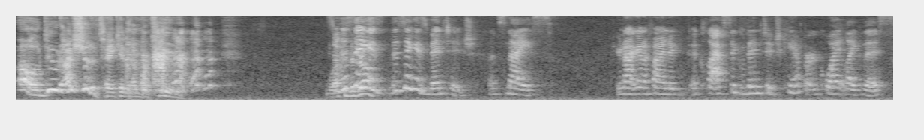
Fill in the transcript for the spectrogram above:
Oh, dude, I should have taken number two. So Luck this of thing draw. is this thing is vintage. That's nice. You're not gonna find a, a classic vintage camper quite like this.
